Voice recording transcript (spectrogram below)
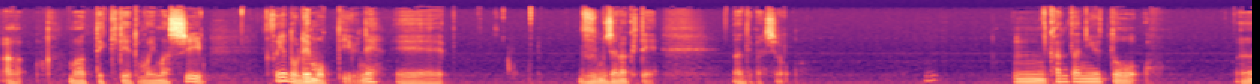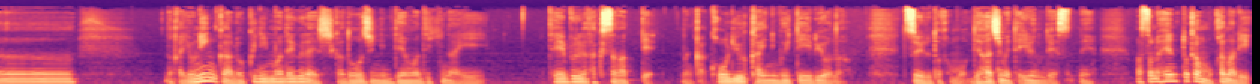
あ回ってきてると思いますし先ほどレモっていうね、えー、ズームじゃなくて何て言いましょう。うん簡単に言うとうんなんか4人から6人までぐらいしか同時に電話できないテーブルがたくさんあってなんか交流会に向いているようなツールとかも出始めているのですね、まあ、その辺とかもかなり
